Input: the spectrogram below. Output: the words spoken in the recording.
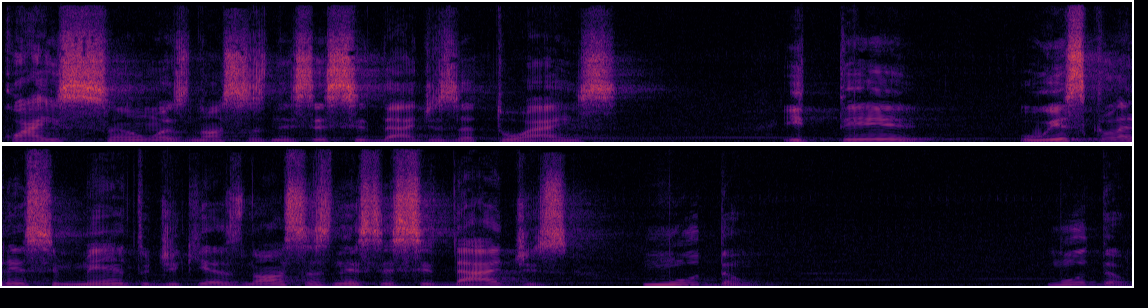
quais são as nossas necessidades atuais e ter o esclarecimento de que as nossas necessidades mudam. Mudam.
